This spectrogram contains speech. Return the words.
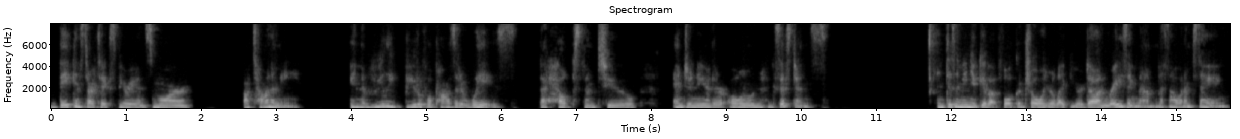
they can start to experience more autonomy in the really beautiful, positive ways that helps them to engineer their own existence. It doesn't mean you give up full control and you're like, you're done raising them. That's not what I'm saying.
